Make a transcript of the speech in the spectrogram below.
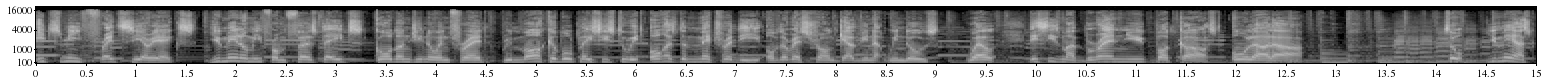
it's me, Fred Sirieix. You may know me from First Dates, Gordon, Gino, and Fred, Remarkable Places to Eat, or as the maitre d' of the restaurant Galvin at Windows. Well, this is my brand new podcast, Oh La La. So, you may ask,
